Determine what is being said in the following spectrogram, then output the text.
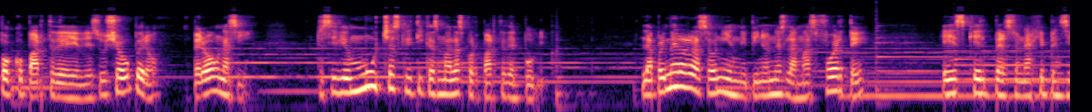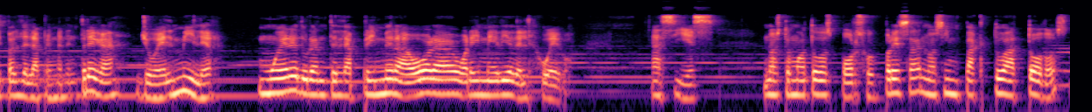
poco parte de, de su show, pero, pero aún así, recibió muchas críticas malas por parte del público. La primera razón, y en mi opinión es la más fuerte, es que el personaje principal de la primera entrega, Joel Miller, muere durante la primera hora, hora y media del juego. Así es, nos tomó a todos por sorpresa, nos impactó a todos,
